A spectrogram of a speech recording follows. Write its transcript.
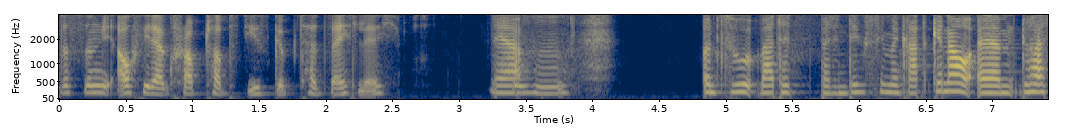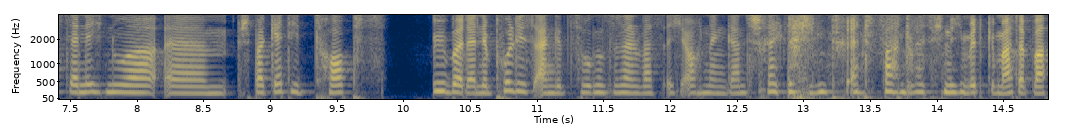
das sind auch wieder Crop Tops, die es gibt tatsächlich. Ja. Mhm. Und zu, warte, bei den Dings fiel mir gerade, genau, ähm, du hast ja nicht nur ähm, Spaghetti-Tops über deine Pullis angezogen, sondern was ich auch einen ganz schrecklichen Trend fand, was ich nicht mitgemacht habe, war,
